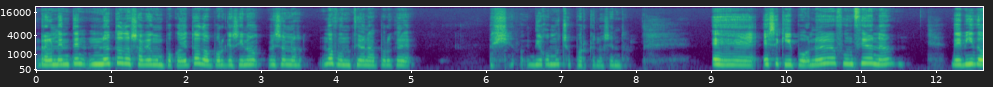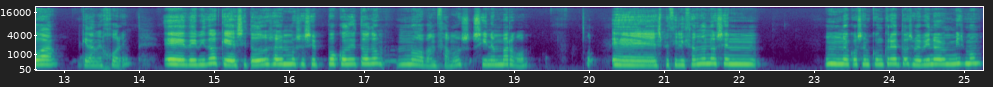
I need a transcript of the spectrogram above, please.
realmente no todos saben un poco de todo, porque si no, eso no, funciona, porque... digo mucho porque lo siento. Eh, ese equipo no funciona debido a... Queda mejor, ¿eh? ¿eh? Debido a que si todos sabemos ese poco de todo, no avanzamos. Sin embargo, eh, especializándonos en una cosa en concreto, se me viene ahora mismo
